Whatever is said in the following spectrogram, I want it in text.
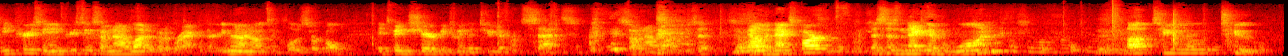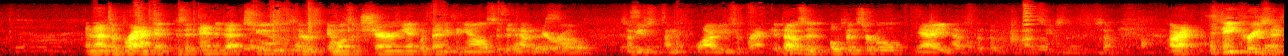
decreasing and increasing, so I'm not allowed to put a bracket there. Even though I know it's a closed circle, it's being shared between the two different sets, so I'm not allowed to use it. Now the next part, this is negative one up to two. And that's a bracket because it ended at two. There's, it wasn't sharing it with anything else. It didn't have an arrow. So I'm using, I'm allowed to use a bracket. If that was an open circle, yeah, you'd have to put the parentheses there. So, all right, decreasing.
